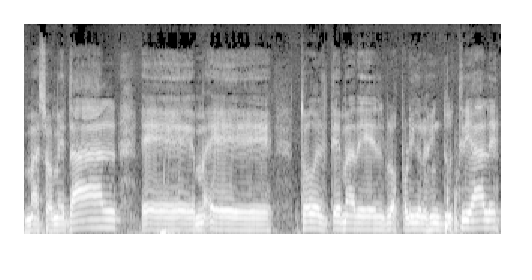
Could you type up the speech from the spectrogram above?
Masometal, eh, eh, todo el tema de los polígonos industriales,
